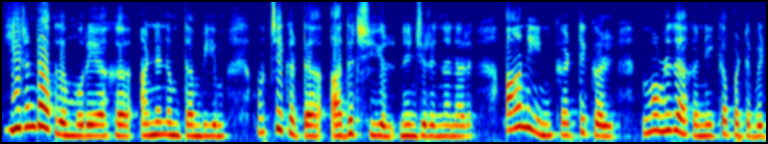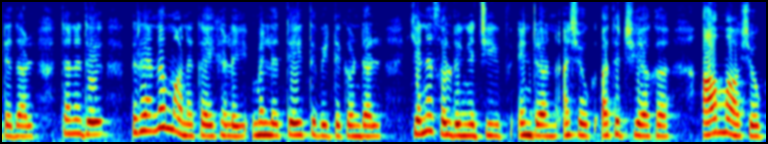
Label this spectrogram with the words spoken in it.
இரண்டாவது முறையாக அண்ணனும் தம்பியும் உச்சக்கட்ட அதிர்ச்சியில் நின்றிருந்தனர். ஆணியின் கட்டுகள் முழுதாக நீக்கப்பட்டு விட்டதால் தனது ரணமான கைகளை மெல்ல தேய்த்து விட்டு கொண்டாள். என்ன சொல்றீங்க சீஃப்? என்றான் அசோக் அதிர்ச்சியாக. ஆமா அசோக்.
